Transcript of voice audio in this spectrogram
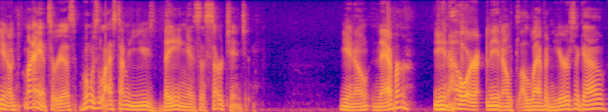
you know, my answer is, when was the last time you used Bing as a search engine? You know, never, you know, or, you know, 11 years ago.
